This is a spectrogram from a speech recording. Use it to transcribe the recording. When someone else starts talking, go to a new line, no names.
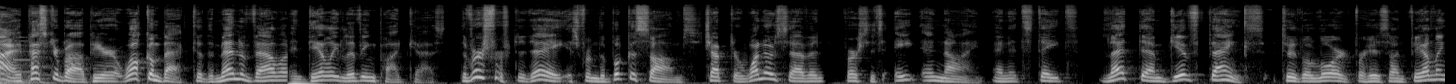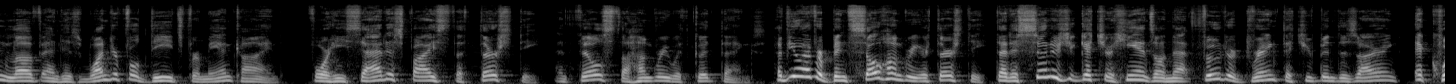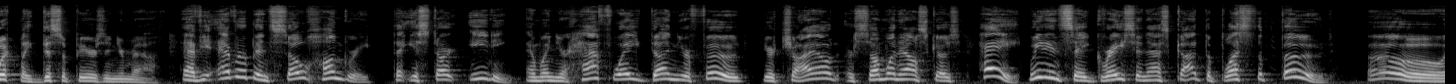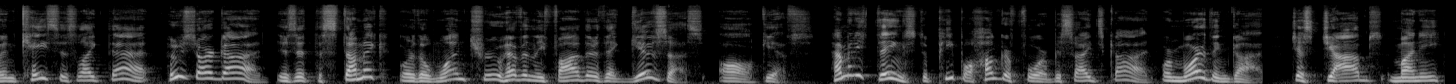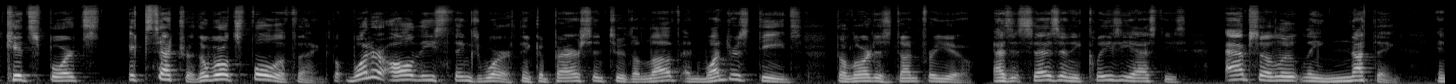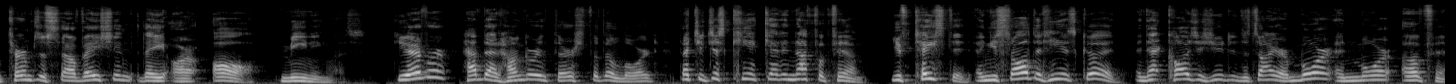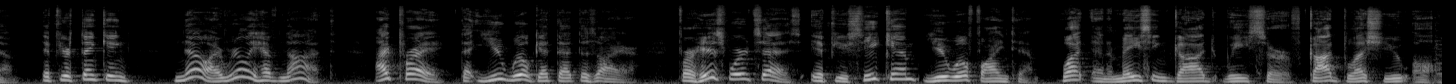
Hi, Pastor Bob here. Welcome back to the Men of Valor and Daily Living podcast. The verse for today is from the book of Psalms, chapter 107, verses 8 and 9, and it states, Let them give thanks to the Lord for his unfailing love and his wonderful deeds for mankind, for he satisfies the thirsty and fills the hungry with good things. Have you ever been so hungry or thirsty that as soon as you get your hands on that food or drink that you've been desiring, it quickly disappears in your mouth? Have you ever been so hungry that you start eating, and when you're halfway done your food, your child or someone else goes, Hey, we didn't say grace and ask God to bless the food? Oh, in cases like that, who's our God? Is it the stomach or the one true Heavenly Father that gives us all gifts? How many things do people hunger for besides God or more than God? Just jobs, money, kids' sports, etc. The world's full of things. But what are all these things worth in comparison to the love and wondrous deeds the Lord has done for you? As it says in Ecclesiastes, absolutely nothing in terms of salvation, they are all meaningless. Do you ever have that hunger and thirst for the Lord that you just can't get enough of Him? You've tasted and you saw that He is good, and that causes you to desire more and more of Him. If you're thinking, no, I really have not, I pray that you will get that desire. For His word says, if you seek Him, you will find Him. What an amazing God we serve. God bless you all.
